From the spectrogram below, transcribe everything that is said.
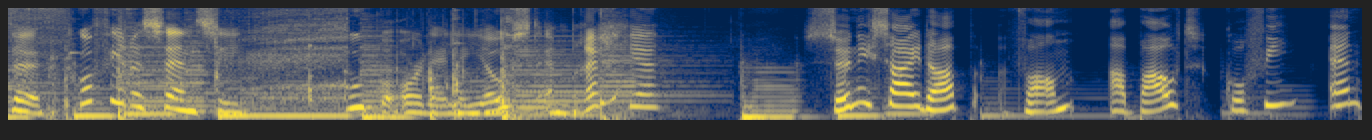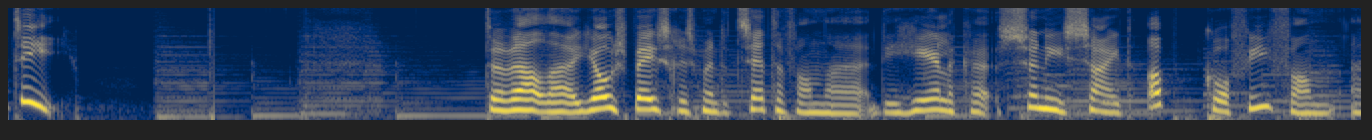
De koffierecensie. Hoe beoordelen Joost en Brechtje Sunny Side Up van About Coffee and Tea. Terwijl eh, Joost bezig is met het zetten van eh, die heerlijke Sunny Side Up koffie van eh,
